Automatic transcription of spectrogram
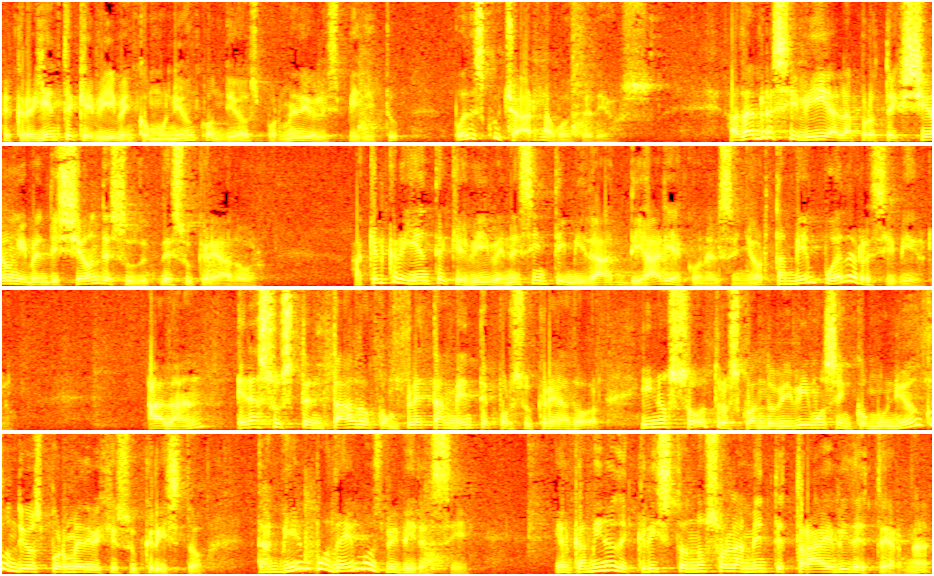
El creyente que vive en comunión con Dios por medio del Espíritu puede escuchar la voz de Dios. Adán recibía la protección y bendición de su, de su Creador. Aquel creyente que vive en esa intimidad diaria con el Señor también puede recibirlo. Adán era sustentado completamente por su Creador. Y nosotros cuando vivimos en comunión con Dios por medio de Jesucristo, también podemos vivir así. El camino de Cristo no solamente trae vida eterna,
